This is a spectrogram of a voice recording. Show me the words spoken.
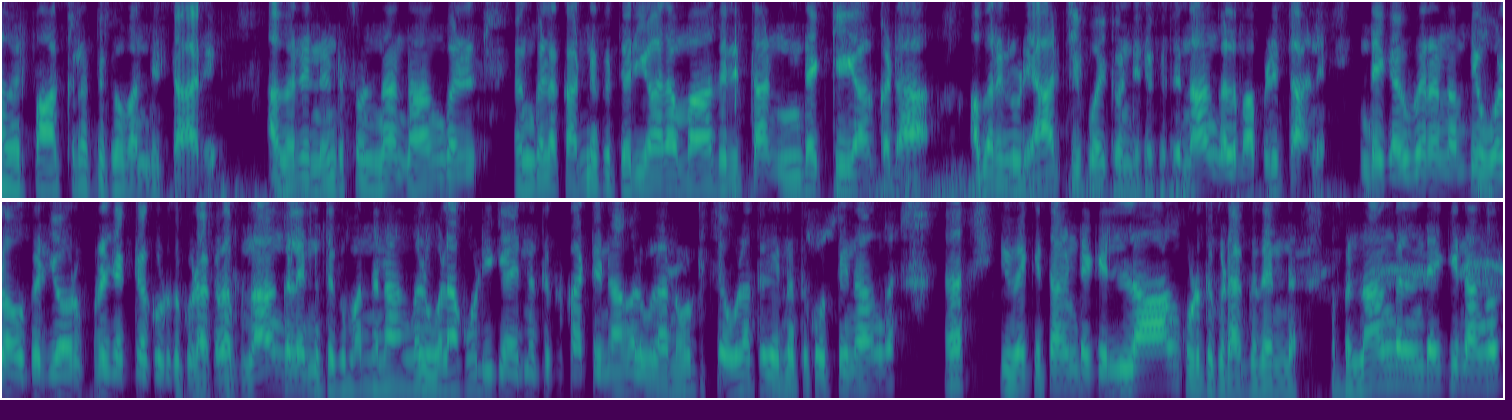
அவர் பார்க்கறதுக்கு வந்துட்டாரு. அவர் என்னென்று சொன்னால் நாங்கள் எங்களை கண்ணுக்கு தெரியாத மாதிரி தான் இன்றைக்கு அக்கடா அவர்களுடைய ஆட்சி போய் கொண்டிருக்குது. நாங்களும் அப்படித்தானே. இன்றைக்கு இவரை நம்பி இவ்வளவு பெரிய ஒரு ப்ரொஜெக்டை கொடுத்து கூடாது. நாங்கள் என்னத்துக்கு வந்து நாங்கள் இவ்வளோ கொடிக்க என்னத்துக்கு கட்டினாங்க இவ்வளோ நோட்டீஸ் இவ்வளோத்துக்கு என்னத்துக்கு ஒட்டினாங்க இவைக்கு தான் இன்றைக்கு எல்லாம் கொடுத்து கிடக்குது என்ன? நாங்கள் இன்றைக்கு நாங்கள்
